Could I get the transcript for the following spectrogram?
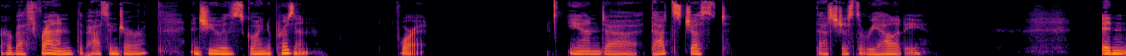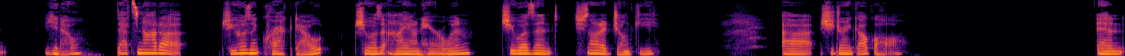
her best friend the passenger and she was going to prison for it and uh, that's just that's just the reality. And you know, that's not a she wasn't cracked out. She wasn't high on heroin. She wasn't she's not a junkie. Uh she drank alcohol. And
